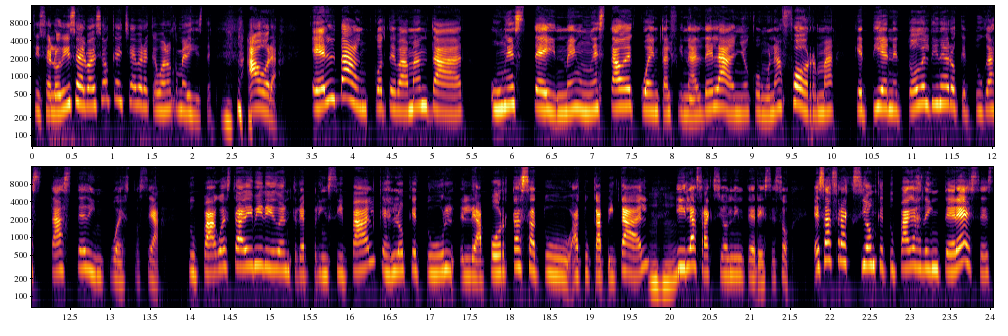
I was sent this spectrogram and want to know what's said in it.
Si se lo dice, él va a decir, ok, chévere, qué bueno que me dijiste. Ahora, el banco te va a mandar un statement, un estado de cuenta al final del año con una forma que tiene todo el dinero que tú gastaste de impuestos. O sea, tu pago está dividido entre principal, que es lo que tú le aportas a tu, a tu capital, y la fracción de intereses. So, esa fracción que tú pagas de intereses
